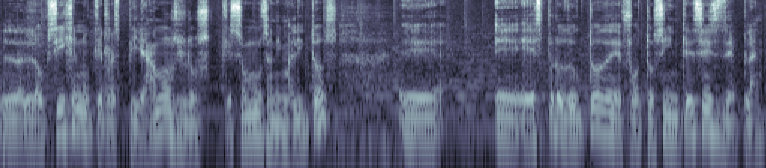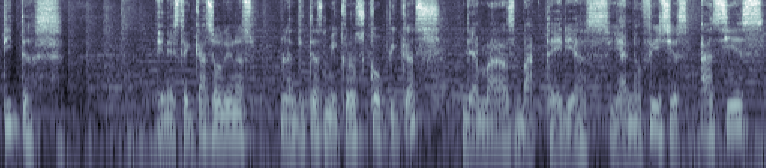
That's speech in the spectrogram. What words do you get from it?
el oxígeno que respiramos, los que somos animalitos, es producto de fotosíntesis de plantitas en este caso de unas plantitas microscópicas llamadas bacterias y anofisias. Así es,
